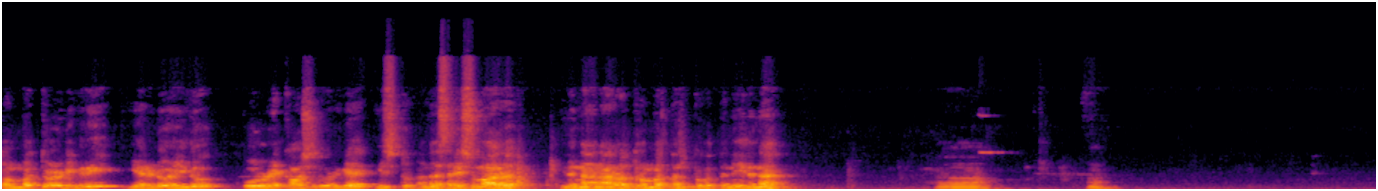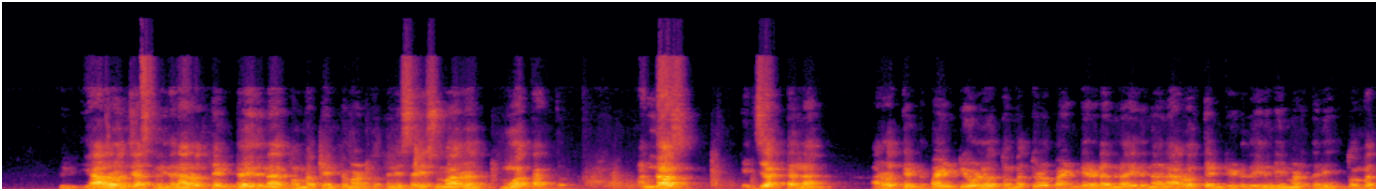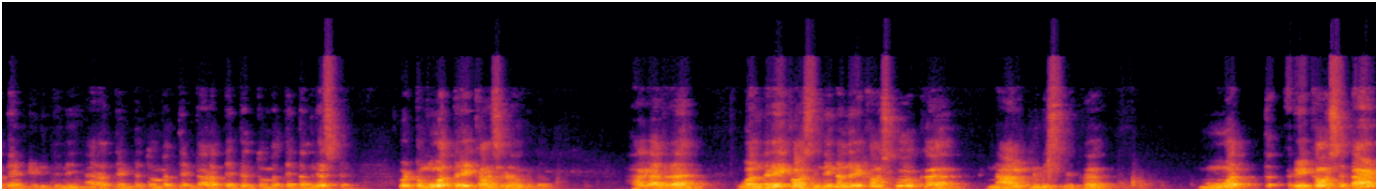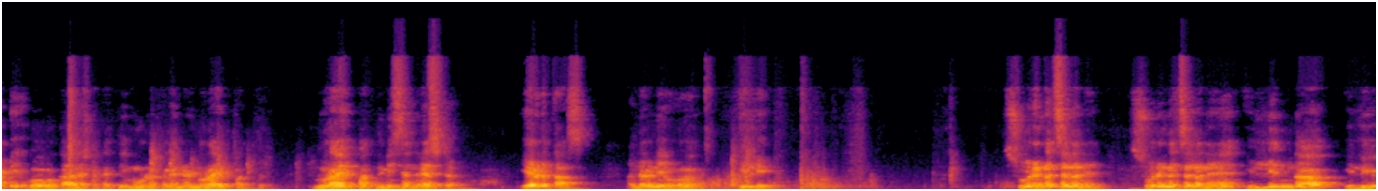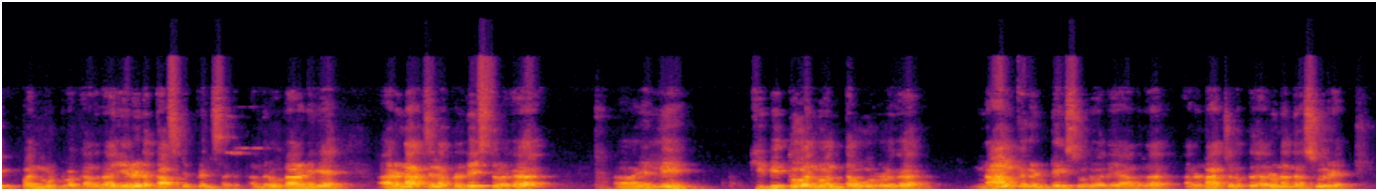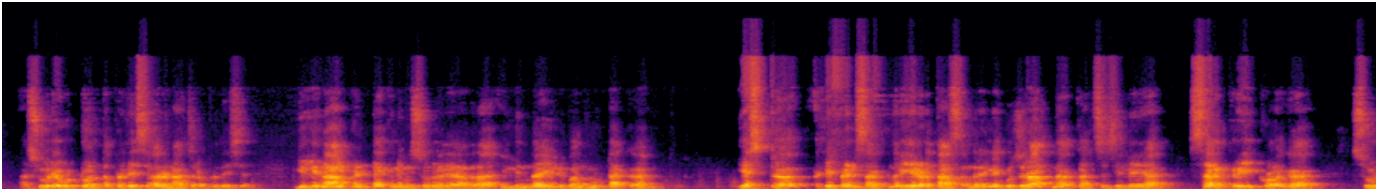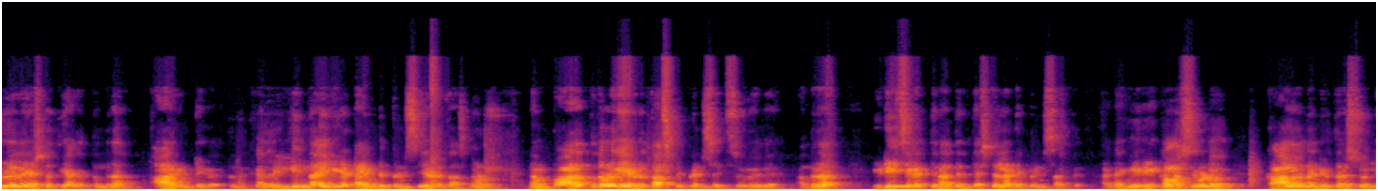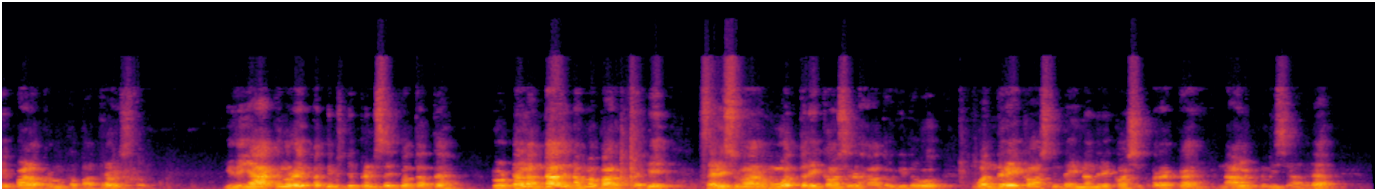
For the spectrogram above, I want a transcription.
ತೊಂಬತ್ತೇಳು ಡಿಗ್ರಿ ಎರಡು ಐದು ಪೂರ್ವ ರೇಖಾಂಶದವರೆಗೆ ಇಷ್ಟು. ಅಂದ್ರೆ ಸರಿಸುಮಾರು ಇದನ್ನ ನಾನು ಅರವತ್ತೊಂಬತ್ತು ಅಂತ ತಗೋತೇನೆ. ಇದನ್ನ. ಯಾವ್ದಾರ ಒಂದು ಜಾಸ್ತಿ, ಇದನ್ನ ಅರವತ್ತೆಂಟು, ಇದನ್ನ ತೊಂಬತ್ತೆಂಟು ಮಾಡ್ಕೊತಾನೆ. ಸರಿ ಸುಮಾರು ಮೂವತ್ತಾಗ್ತದೆ. ಅಂದಾಜ್ ಎಕ್ಸಾಕ್ಟ್ ಅಲ್ಲ. ಅರವತ್ತೆಂಟು ಪಾಯಿಂಟ್ ಏಳು, ತೊಂಬತ್ತೇಳು ಪಾಯಿಂಟ್ ಎರಡು ಅಂದ್ರೆ ಇದನ್ನ ನಾನು ಅರವತ್ತೆಂಟು ಹಿಡಿದು ಇದನ್ನ ಏನ್ ಮಾಡ್ತೀನಿ? ತೊಂಬತ್ತೆಂಟು ಹಿಡಿತೀನಿ. ಅರವತ್ತೆಂಟು, ತೊಂಬತ್ತೆಂಟು. ಅರವತ್ತೆಂಟು, ತೊಂಬತ್ತೆಂಟು ಅಂದ್ರೆ ಎಷ್ಟು? ಒಟ್ಟು ಮೂವತ್ತು ರೇಖಾಂಶಗಳು ಹೋಗಿದ್ದಾವೆ ಹಾಗಾದ್ರೆ ಒಂದು ರೇಖಾಂಶದಿಂದ ಇನ್ನೊಂದು ರೇಖಾಂಶಕ್ಕೆ ಹೋಗಕ್ಕೆ ನಾಲ್ಕು ನಿಮಿಷ ಬೇಕು. ಮೂವತ್ತು ರೇಖಾಂಶ ದಾಟಿ ಹೋಗ್ಬೇಕಾದ್ರೆ ಎಷ್ಟಾಕತಿ ಮೂರು ಲಕ್ಷ ನೂರ ಇಪ್ಪತ್ತು. ನೂರ ಇಪ್ಪತ್ತು ನಿಮಿಷ ಅಂದ್ರೆ ಎಷ್ಟು? ಎರಡು ತಾಸು. ಅಂದ್ರೆ ನೀವು ಇಲ್ಲಿ ಸೂರ್ಯನ ಚಲನೆ ಸೂರ್ಯನ ಚಲನೆ ಇಲ್ಲಿಂದ ಇಲ್ಲಿಗೆ ಬಂದ್ ಮುಟ್ಬೇಕಾದ್ರ ಎರಡು ತಾಸು ಡಿಫ್ರೆನ್ಸ್ ಆಗುತ್ತೆ. ಅಂದ್ರೆ ಉದಾಹರಣೆಗೆ ಅರುಣಾಚಲ ಪ್ರದೇಶದೊಳಗ ಎಲ್ಲಿ? ಕಿಬಿತು ಅನ್ನುವಂತ ಊರೊಳಗ ನಾಲ್ಕು ಗಂಟೆಗೆ ಸೂರ್ಯೋದಯ ಆದ್ರ ಅರುಣಾಚಲ ಅರುಣ ಅಂದ್ರೆ ಸೂರ್ಯ. ಸೂರ್ಯ ಹುಟ್ಟುವಂತ ಪ್ರದೇಶ ಅರುಣಾಚಲ ಪ್ರದೇಶ. ಇಲ್ಲಿ ನಾಲ್ಕು ಗಂಟೆಗೆ ನಿಮಗೆ ಸೂರ್ಯೋದಯ ಆದ್ರ ಇಲ್ಲಿಂದ ಇಲ್ಲಿ ಬಂದು ಮುಟ್ಟಾಕ ಎಷ್ಟು ಡಿಫ್ರೆನ್ಸ್ ಆಗುತ್ತೆ ಅಂದ್ರೆ ಎರಡು ತಾಸು. ಅಂದ್ರೆ ಇಲ್ಲಿ ಗುಜರಾತ್ನ ಕಚ್ ಜಿಲ್ಲೆಯ ಸರ್ ಕ್ರೀಕ್ ಒಳಗ ಸೂರ್ಯೋದಯ ಎಷ್ಟೊತ್ತಿಗೆ ಆಗುತ್ತಂದ್ರೆ ಆರು ಗಂಟೆಗೆ ಆಗುತ್ತೆ ಯಾಕಂದ್ರೆ ಇಲ್ಲಿಂದ ಇಲ್ಲಿಗೆ ಟೈಮ್ ಡಿಫ್ರೆನ್ಸ್ ಎರಡು ತಾಸು. ನೋಡು ನಮ್ಮ ಭಾರತದೊಳಗೆ ಎರಡು ತಾಸು ಡಿಫ್ರೆನ್ಸ್ ಐತಿ ಸೂರ್ಯೋದಯ. ಅಂದ್ರೆ ಇಡೀ ಜಗತ್ತಿನಾದ್ಯಂತ ಎಷ್ಟೆಲ್ಲ ಡಿಫ್ರೆನ್ಸ್ ಆಗ್ತದೆ ಹಾಗಾಗಿ ರೇಖಾಂಶಗಳು ಕಾಲವನ್ನು ನಿರ್ಧರಿಸುವಲ್ಲಿ ಬಹಳ ಪ್ರಮುಖ ಪಾತ್ರ ವಹಿಸ್ತವೆ. ಇದು ಯಾಕೆ ನೂರ ಇಪ್ಪತ್ತು ನಿಮಿಷ ಡಿಫ್ರೆನ್ಸ್ ಐತಿ ಗೊತ್ತಾತ? ಟೋಟಲ್ ಅಂದಾಜು ನಮ್ಮ ಭಾರತದಲ್ಲಿ ಸರಿಸುಮಾರು ಮೂವತ್ತು ರೇಖಾಂಶಗಳು ಹಾದು ಹೋಗಿದವು ಒಂದು ರೇಖಾಂಶದಿಂದ ಇನ್ನೊಂದು ರೇಖಾಂಶಕ್ಕೆ ಬರಕ ನಾಲ್ಕು ನಿಮಿಷ ಆದ್ರೆ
